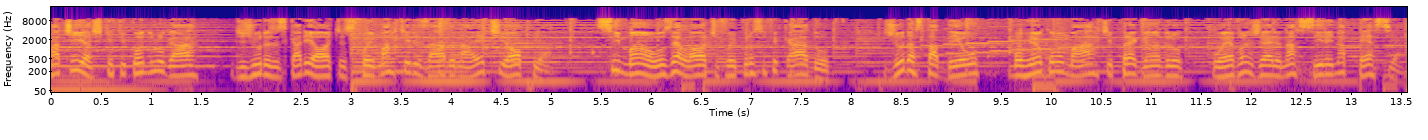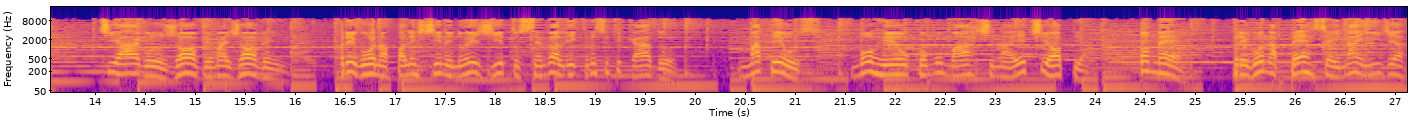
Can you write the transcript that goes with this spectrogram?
Matias, que ficou no lugar de Judas Iscariotes, foi martirizado na Etiópia. Simão, o Zelote, foi crucificado. Judas Tadeu morreu como Marte pregando o evangelho na Síria e na Pérsia. Tiago, jovem, mais jovem, pregou na Palestina e no Egito, sendo ali crucificado. Mateus morreu como Marte na Etiópia. Tomé pregou na Pérsia e na Índia,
